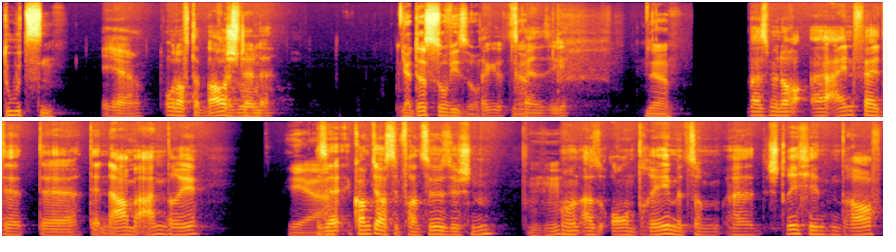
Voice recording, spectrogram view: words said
duzen. Ja. Oder auf der Baustelle. Ja, das sowieso. da gibt es ja. keinen Sie. Ja. Was mir noch äh, einfällt, der, der, der Name André, Ja. also er kommt ja aus dem Französischen. mhm. Und also André mit so einem äh, Strich hinten drauf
